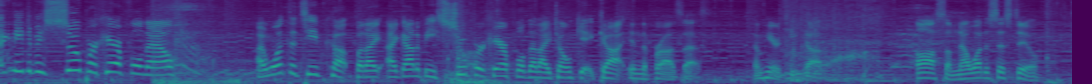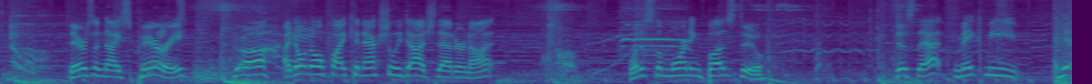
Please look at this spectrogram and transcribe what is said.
I need to be super careful now. I want the teacup, but I, I gotta be super careful that I don't get got in the process. Come here, teacup. Awesome. Now what does this do? There's a nice parry. Uh, I don't know if I can actually dodge that or not. What does the morning buzz do? Does that make me hit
